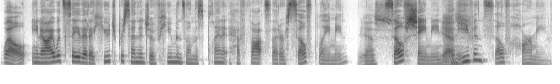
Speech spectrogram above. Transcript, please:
Well, you know, I would say that a huge percentage of humans on this planet have thoughts that are self-blaming, Yes, self-shaming, Yes. and even self-harming.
